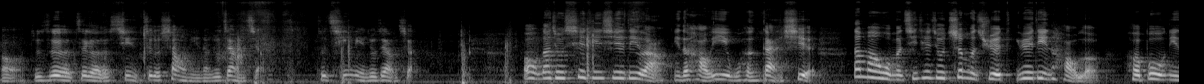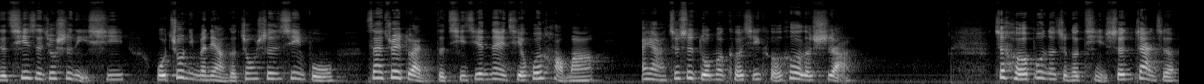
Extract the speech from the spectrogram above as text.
哦，就这个这个青这个少年呢，就这样讲。这青年就这样讲。哦，那就谢天谢地了。你的好意我很感谢。那么我们今天就这么约约定好了。何不？你的妻子就是李希。我祝你们两个终身幸福，在最短的期间内结婚，好吗？哎呀，这是多么可喜可贺的事啊！这何不呢？整个挺身站着，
